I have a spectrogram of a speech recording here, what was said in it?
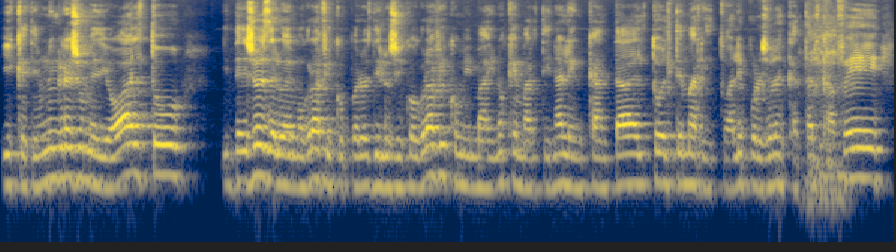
y que tiene un ingreso medio alto, y de eso es de lo demográfico, pero desde lo psicográfico me imagino que a Martina le encanta el, todo el tema ritual y por eso le encanta el café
